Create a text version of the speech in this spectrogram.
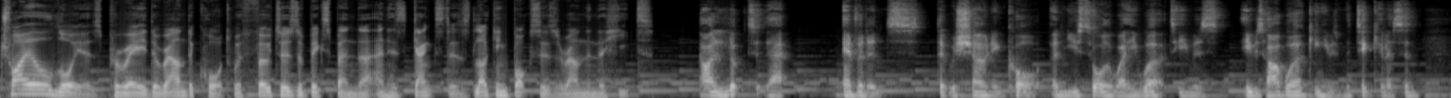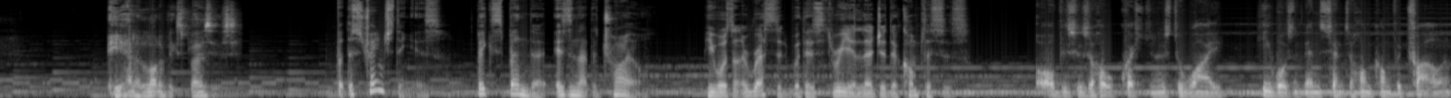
Trial lawyers parade around the court with photos of Big Spender and his gangsters lugging boxes around in the heat. I looked at that evidence that was shown in court and you saw the way he worked. He was he was hardworking, he was meticulous and he had a lot of explosives. But the strange thing is, Big Spender isn't at the trial. He wasn't arrested with his three alleged accomplices. Obviously, there's a whole question as to why he wasn't then sent to Hong Kong for trial.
